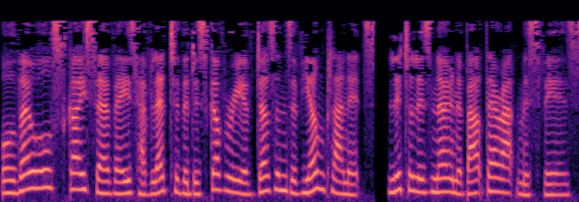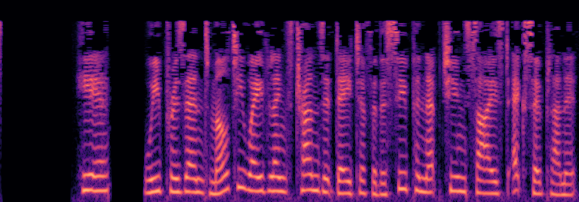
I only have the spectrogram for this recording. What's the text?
Although all sky surveys have led to the discovery of dozens of young planets, little is known about their atmospheres. Here, we present multi-wavelength transit data for the super Neptune-sized exoplanet,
